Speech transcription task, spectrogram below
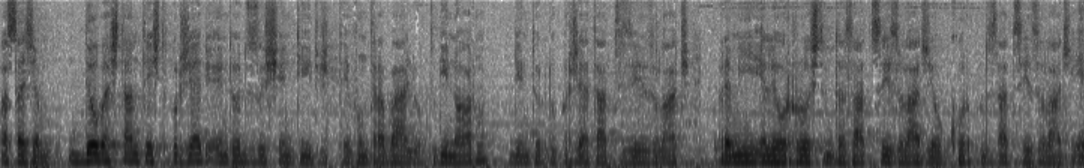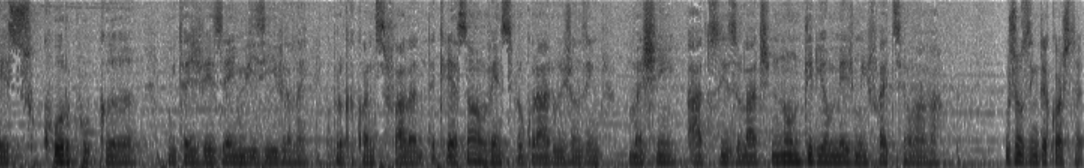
Ou seja, deu bastante este projeto em todos os sentidos. Teve um trabalho enorme dentro do projeto Atos Isolados. Para mim, ele é o rosto dos Atos Isolados, é o corpo dos Atos Isolados. É esse corpo que muitas vezes é invisível, né? porque quando se fala da criação vem-se procurar o Joãozinho, mas sim, atos isolados não teriam o mesmo efeito se uma vá. O Joãozinho da Costa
